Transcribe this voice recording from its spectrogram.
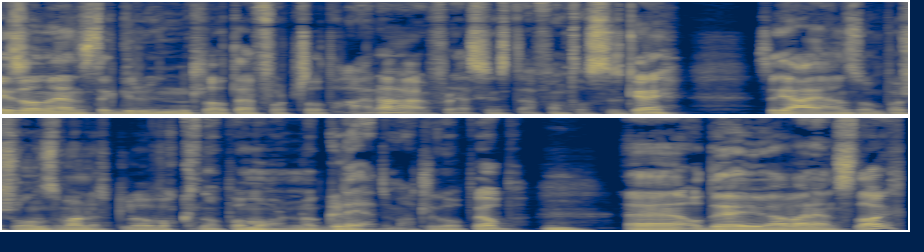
liksom den eneste grunnen til at jeg fortsatt er her, er fordi jeg syns det er fantastisk gøy. Så jeg er en sånn person som er nødt til å våkne opp om morgenen og glede meg til å gå på jobb. Mm. Eh, og det gjør jeg hver eneste dag,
